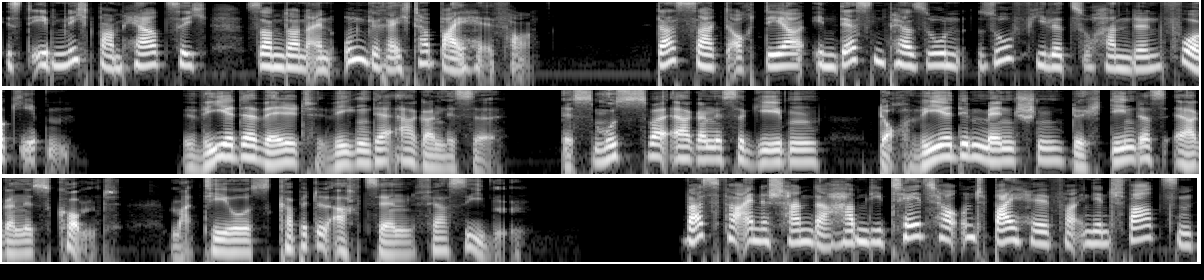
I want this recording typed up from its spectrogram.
ist eben nicht barmherzig, sondern ein ungerechter Beihelfer. Das sagt auch der, in dessen Person so viele zu handeln vorgeben. Wehe der Welt wegen der Ärgernisse. Es muss zwar Ärgernisse geben, doch wehe dem Menschen, durch den das Ärgernis kommt. Matthäus Kapitel 18, Vers 7. Was für eine Schande haben die Täter und Beihelfer in den schwarzen,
